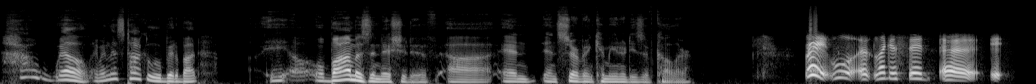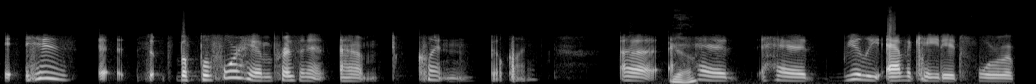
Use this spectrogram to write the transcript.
How well, I mean, let's talk a little bit about uh, Obama's initiative uh, and, and serving communities of color. Right. Well, uh, like I said, uh, it, it, his uh, so, b- before him, President um, Clinton, Bill Clinton, uh, Yeah. had had really advocated for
